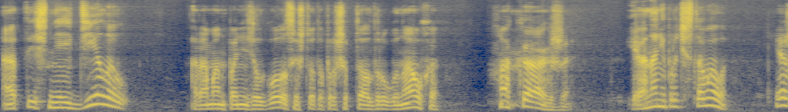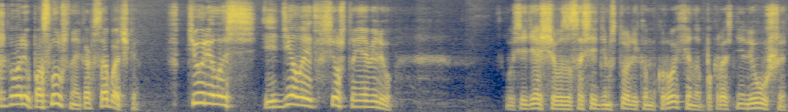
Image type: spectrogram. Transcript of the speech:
«А ты с ней делал?» Роман понизил голос и что-то прошептал другу на ухо. «А как же!» И она не протестовала. «Я же говорю, послушная, как собачка. Втюрилась и делает все, что я велю». У сидящего за соседним столиком Крохина покраснели уши.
